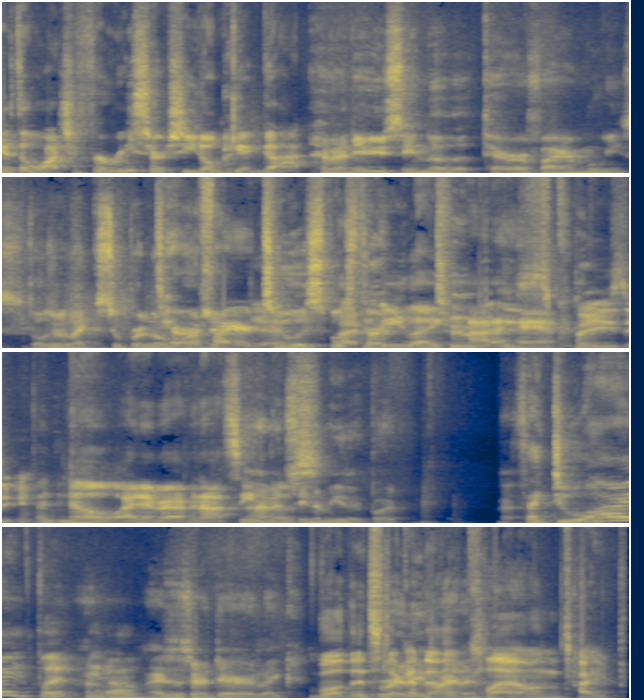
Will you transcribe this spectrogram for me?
have to watch it for research, so you don't get got. Have any of you seen the, the Terrifier movies? Those are like super low budget. Terrifier Yeah. Two is supposed I've to be like two out of is hand. crazy. Uh, No, I never. I have not seen. I haven't those. seen them either, but It's like, do I? But you know, I just heard they're like Well, it's like Really another violent. clown type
